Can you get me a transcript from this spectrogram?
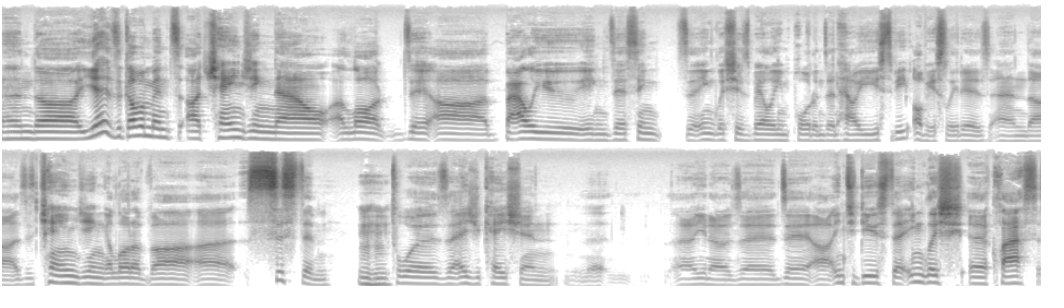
And uh, yeah, the governments are changing now a lot. They are valuing. They think the English is very important than how it used to be. Obviously, it is, and uh, they're changing a lot of uh, uh, system hmm towards the education. Uh, you know, they they uh, introduced the English uh, class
